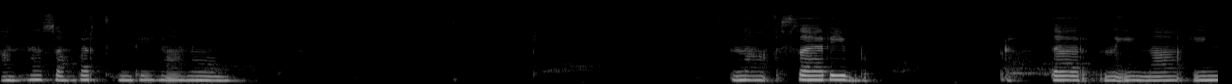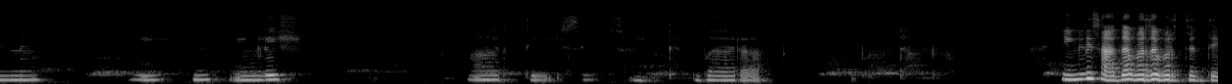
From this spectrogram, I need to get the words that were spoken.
ಅನ್ನ, ಸಾಂಬಾರು ತಿಂದೆ ನಾನು. ನಾ, ಸರಿ ಬ್ರದರ್, ನಾ ಇನ್ನು ಇಂಗ್ಲೀಷ್ ಆರ್ತಿ ಬರ ಇಂಗ್ಲೀಷ್ ಅದ ಬರ್ದ ಬರ್ತಂತೆ.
